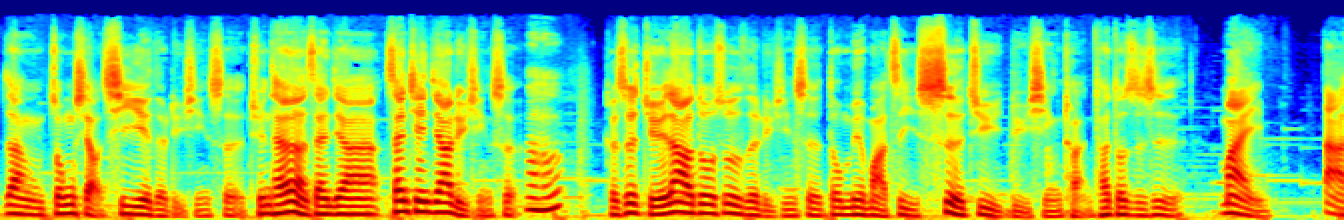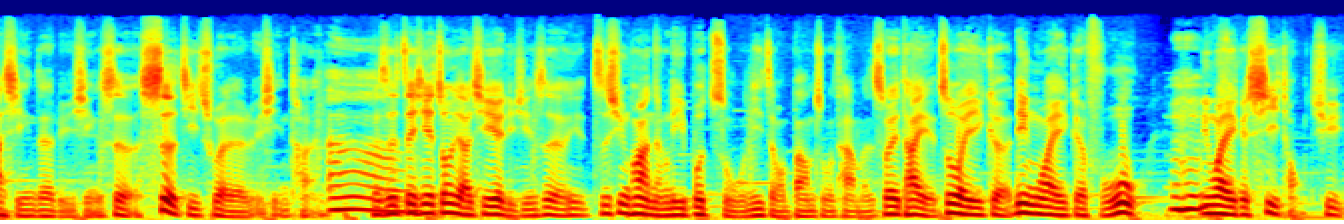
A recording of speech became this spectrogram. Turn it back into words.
让中小企业的旅行社，全台湾有三家三千家旅行社。嗯哼。可是绝大多数的旅行社都没有办法自己设计旅行团，它都只是卖大型的旅行社设计出来的旅行团。嗯。可是这些中小企业旅行社资讯化能力不足，你怎么帮助他们？所以他也作为一个另外一个服务，嗯，另外一个系统去。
